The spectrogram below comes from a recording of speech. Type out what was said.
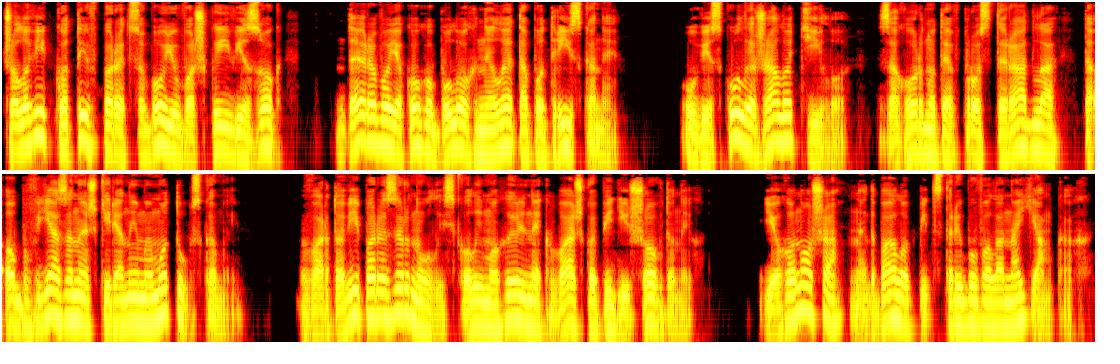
Чоловік котив перед собою важкий візок, дерево якого було гниле та потріскане. У візку лежало тіло, загорнуте в простирадла та обв'язане шкіряними мотузками. Вартові перезирнулись, коли могильник важко підійшов до них. Його ноша недбало підстрибувала на ямках.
